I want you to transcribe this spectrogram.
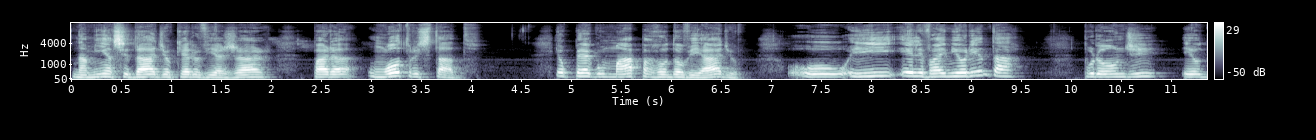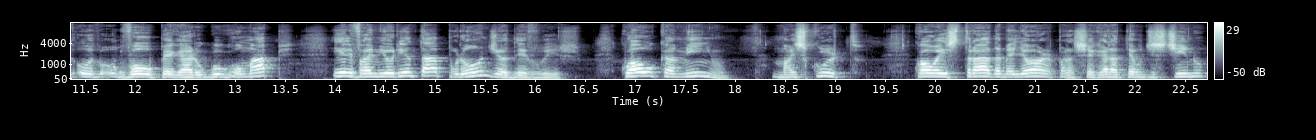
na minha cidade eu quero viajar para um outro estado. Eu pego o um mapa rodoviário e ele vai me orientar por onde eu vou pegar o Google Map e ele vai me orientar por onde eu devo ir, qual o caminho mais curto, qual a estrada melhor para chegar até o destino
